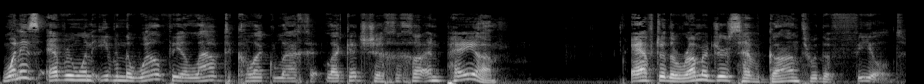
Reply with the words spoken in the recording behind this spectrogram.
When is everyone, even the wealthy, allowed to collect leket shechacha and Peah? After the rummagers have gone through the field.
